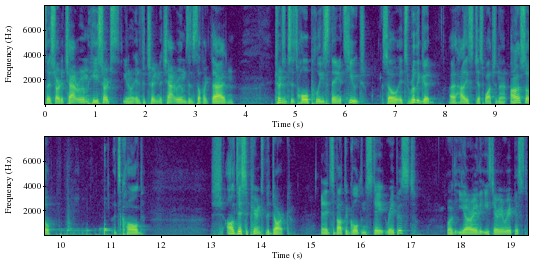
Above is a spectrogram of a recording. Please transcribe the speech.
So they start a chat room. He starts, you know, infiltrating the chat rooms and stuff like that and turns into this whole police thing. It's huge. So it's really good. I highly suggest watching that. Also, it's called I'll Disappear into the Dark and it's about the Golden State rapist or the ERA, the East Area rapist.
